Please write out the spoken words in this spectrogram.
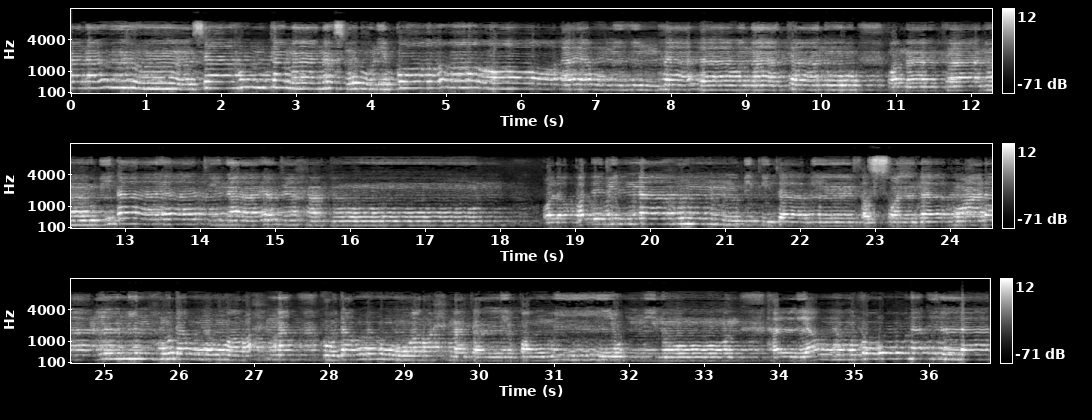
ننساهم كما نسوا لقاء يومهم هذا وما كانوا بآياتنا يجحدون. ولقد جئناهم بكتاب فصلناه على علم هدى ورحمة هدى ورحمة لقوم يؤمنون. هل ينظرون إلا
